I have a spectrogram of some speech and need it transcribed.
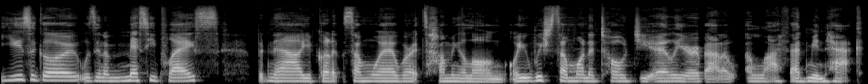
years ago was in a messy place. But now you've got it somewhere where it's humming along, or you wish someone had told you earlier about a, a life admin hack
